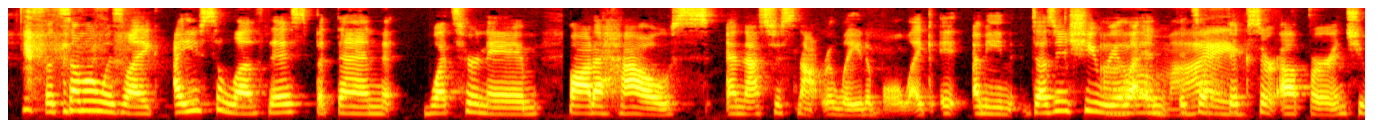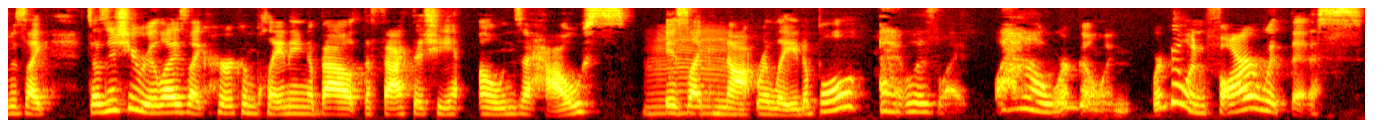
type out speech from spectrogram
But someone was like, I used to love this, but then what's her name bought a house and that's just not relatable like it i mean doesn't she realize oh, and it's a fixer upper and she was like doesn't she realize like her complaining about the fact that she owns a house mm. is like mm. not relatable and it was like wow we're going we're going far with this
